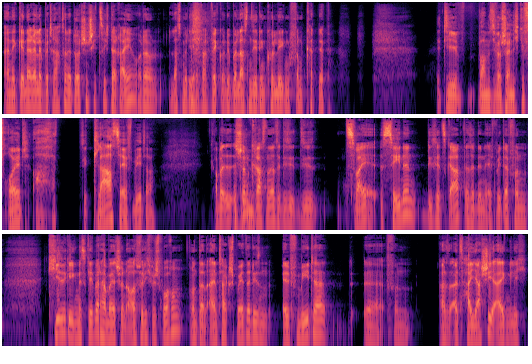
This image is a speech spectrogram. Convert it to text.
eine generelle Betrachtung der deutschen Schiedsrichterei oder lassen wir die einfach weg und überlassen sie den Kollegen von Kadepp? Die haben sich wahrscheinlich gefreut. Oh, klar, Elfmeter. Aber es ist schon krass, ne? Also diese, diese zwei Szenen, die es jetzt gab, also den Elfmeter von Kiel gegen das Kleeblatt haben wir jetzt schon ausführlich besprochen. Und dann einen Tag später diesen Elfmeter äh, von, also als Hayashi eigentlich,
